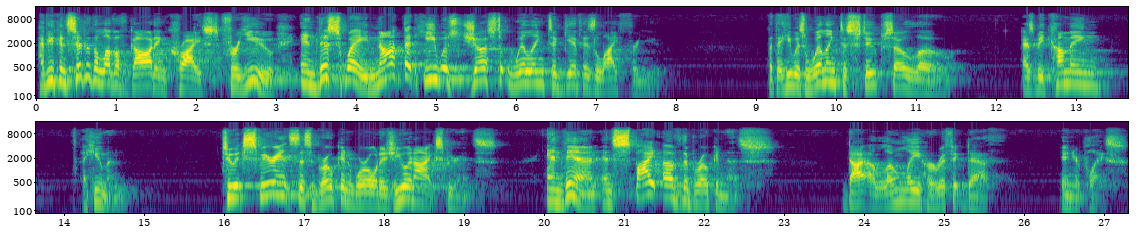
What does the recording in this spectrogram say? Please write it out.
Have you considered the love of God in Christ for you in this way? Not that he was just willing to give his life for you, but that he was willing to stoop so low as becoming a human to experience this broken world as you and I experience. And then, in spite of the brokenness, die a lonely, horrific death in your place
